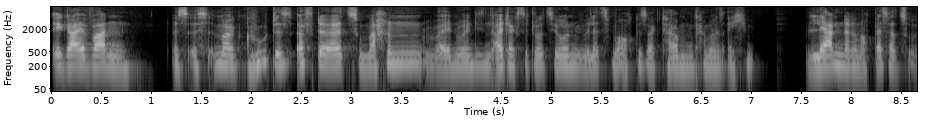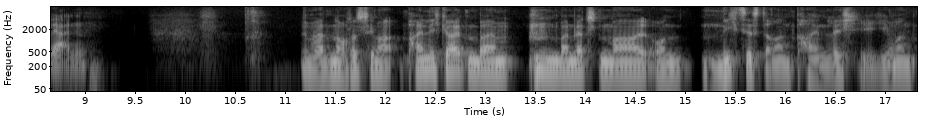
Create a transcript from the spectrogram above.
egal wann, es ist immer gut, es öfter zu machen, weil nur in diesen Alltagssituationen, wie wir letztes Mal auch gesagt haben, kann man es eigentlich lernen, darin auch besser zu werden. Wir hatten auch das Thema Peinlichkeiten beim, beim letzten Mal und nichts ist daran peinlich, jemand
